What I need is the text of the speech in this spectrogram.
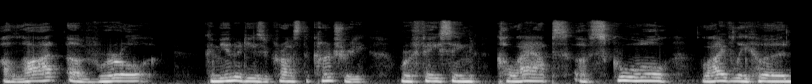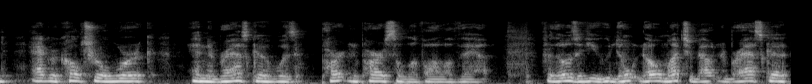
a lot of rural communities across the country were facing collapse of school, livelihood, agricultural work, and Nebraska was part and parcel of all of that. For those of you who don't know much about Nebraska,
